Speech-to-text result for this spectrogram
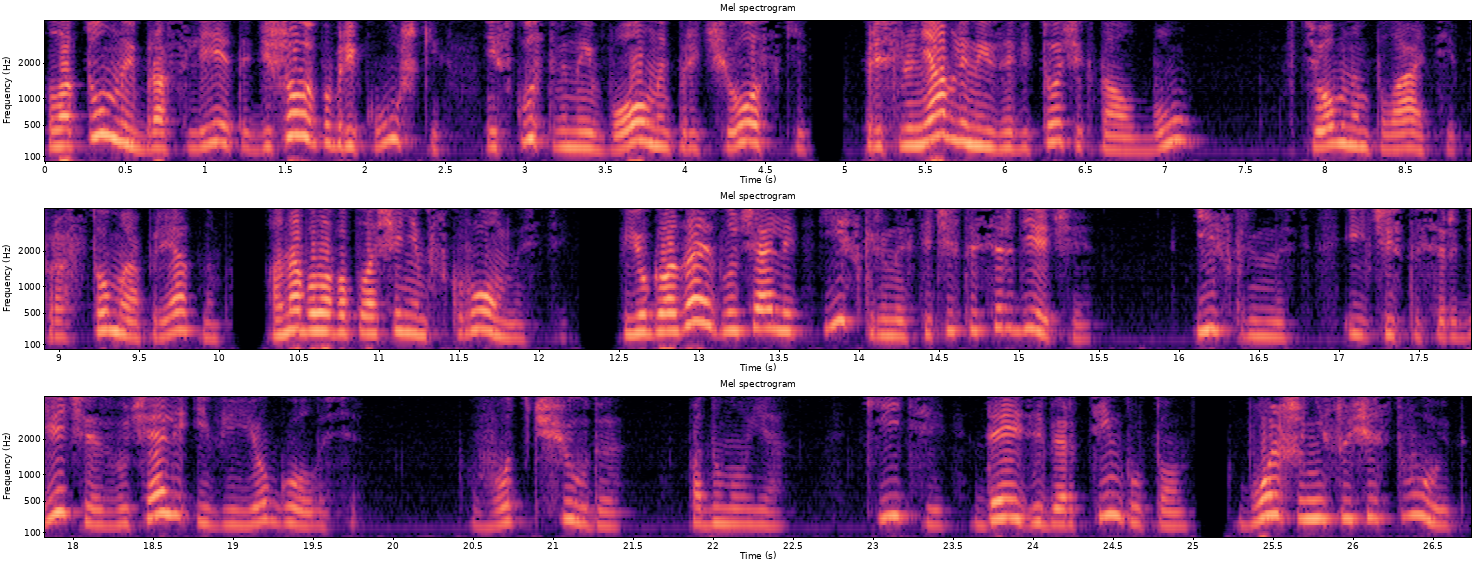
латунные браслеты, дешевые побрякушки, искусственные волны, прически, прислюнявленный завиточек на лбу? В темном платье, простом и опрятном, она была воплощением скромности. Ее глаза излучали искренность и чистосердечие. Искренность и чистосердечие звучали и в ее голосе. «Вот чудо!» — подумал я. Кити Дейзибер Тимплтон больше не существует,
